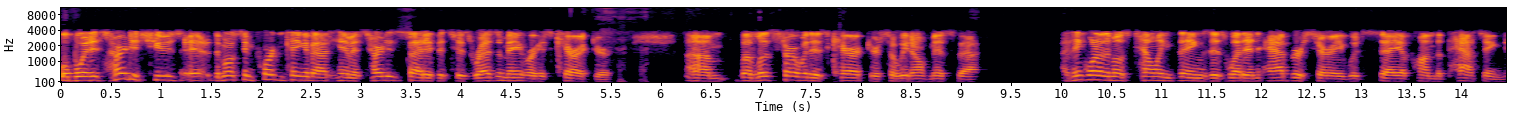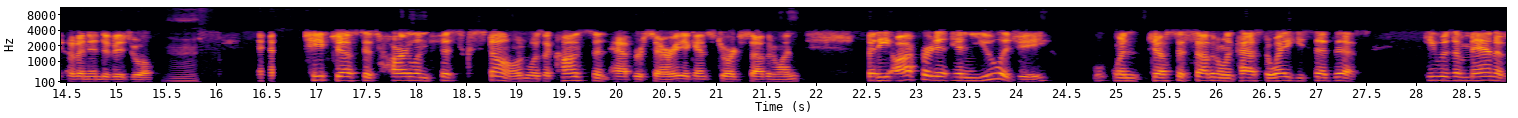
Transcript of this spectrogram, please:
Well, boy, it's hard to choose. Uh, the most important thing about him, it's hard to decide if it's his resume or his character. Um, but let's start with his character so we don't miss that. I think one of the most telling things is what an adversary would say upon the passing of an individual. Mm. Chief Justice Harlan Fiske Stone was a constant adversary against George Sutherland, but he offered it in eulogy when Justice Sutherland passed away. He said this He was a man of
